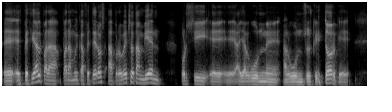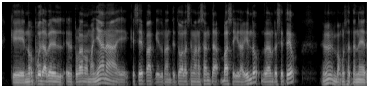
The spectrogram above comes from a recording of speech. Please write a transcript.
eh, especial para, para, muy cafeteros. Aprovecho también por si eh, hay algún, algún suscriptor que, que no pueda ver el, programa mañana, que sepa que durante toda la Semana Santa va a seguir habiendo gran reseteo. Vamos a tener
